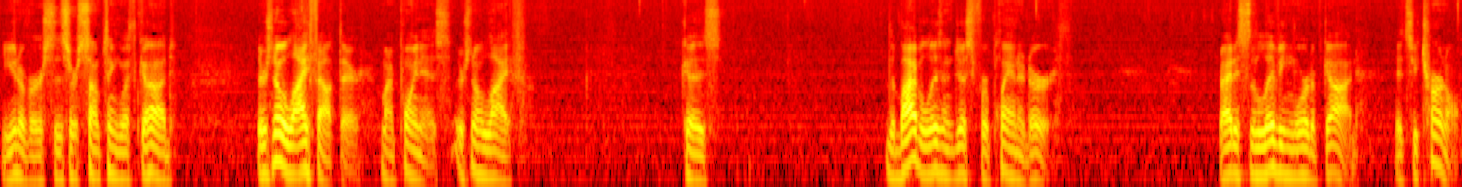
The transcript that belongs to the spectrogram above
universes or something with God. There's no life out there. My point is, there's no life. Because the Bible isn't just for planet Earth, right? It's the living Word of God, it's eternal.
